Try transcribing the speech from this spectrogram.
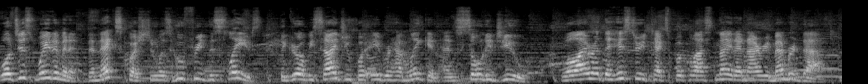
Well, just wait a minute. The next question was who freed the slaves? The girl beside you put Abraham Lincoln and so did you. Well, I read the history textbook last night and I remembered that.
